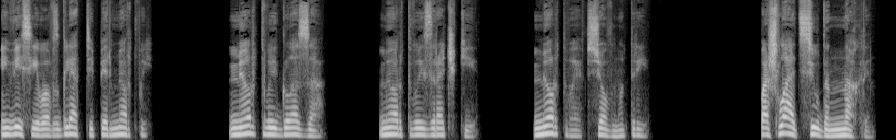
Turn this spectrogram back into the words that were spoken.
И весь его взгляд теперь мертвый. Мертвые глаза, мертвые зрачки, мертвое все внутри. «Пошла отсюда нахрен!»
